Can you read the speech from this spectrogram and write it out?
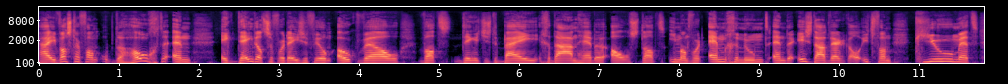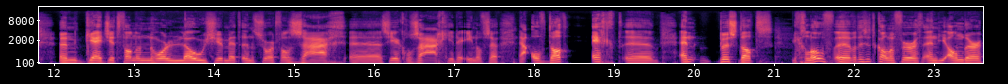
hij was daarvan op de hoogte. En ik denk dat ze voor deze film ook wel wat dingetjes erbij gedaan hebben. Als dat iemand wordt M genoemd. En er is daadwerkelijk al iets van Q met een gadget van een horloge. Met een soort van zaag, uh, cirkelzaagje erin of zo. Nou, of dat echt. Uh, en plus dat, ik geloof, uh, wat is het, Colin Firth en die ander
